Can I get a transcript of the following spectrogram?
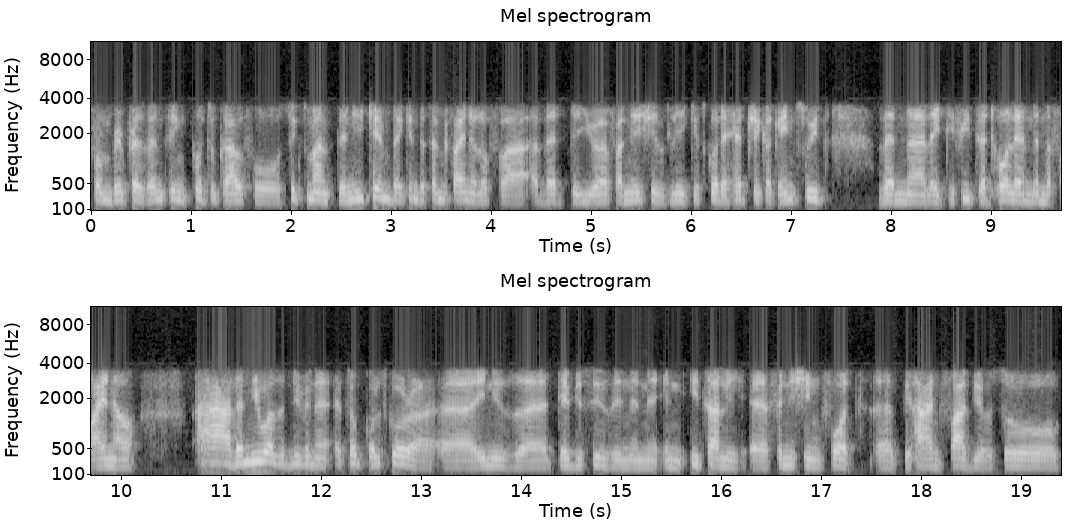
from representing Portugal for six months. Then he came back in the semi-final of that UEFA Nations League. He scored a hat trick against Switzerland. Then uh, they defeated Holland in the final. Ah, then he wasn't even a, a top goal scorer uh, in his uh, debut season in in Italy, uh, finishing fourth uh, behind Fabio. So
